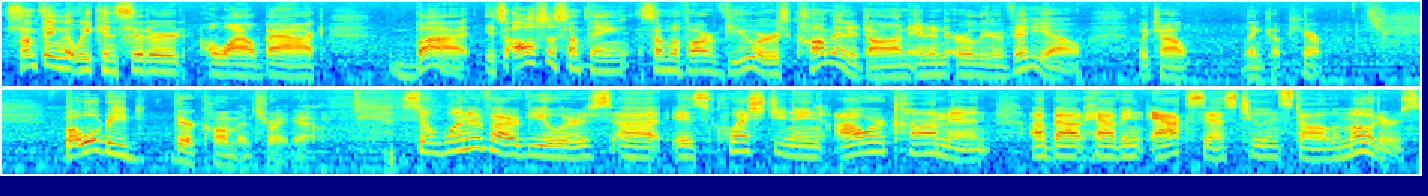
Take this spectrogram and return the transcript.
something that we considered a while back, but it's also something some of our viewers commented on in an earlier video, which I'll link up here. But we'll read their comments right now. So one of our viewers uh, is questioning our comment about having access to install the motors.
